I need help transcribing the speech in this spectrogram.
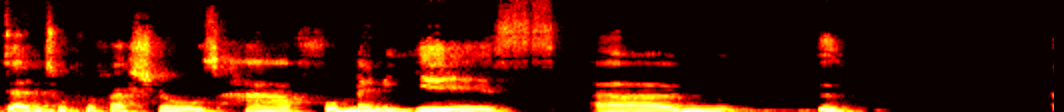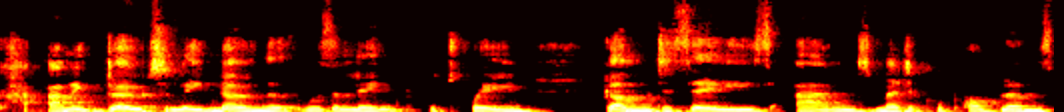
dental professionals have for many years um, the, anecdotally known that there was a link between gum disease and medical problems.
